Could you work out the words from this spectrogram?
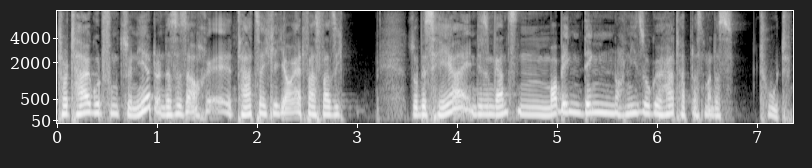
total gut funktioniert und das ist auch äh, tatsächlich auch etwas, was ich so bisher in diesem ganzen Mobbing-Ding noch nie so gehört habe, dass man das tut.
